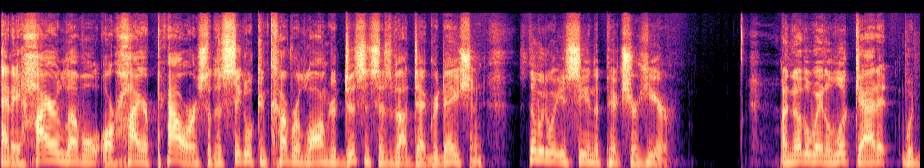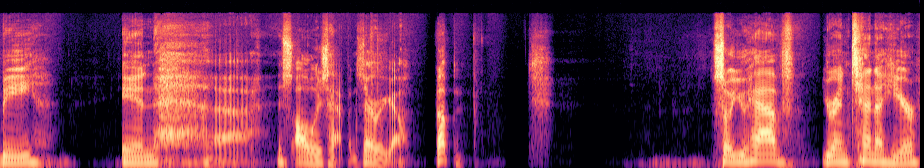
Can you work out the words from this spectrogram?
at a higher level or higher power so the signal can cover longer distances without degradation. Similar to what you see in the picture here. Another way to look at it would be in, uh, this always happens. There we go. Up. So you have your antenna here,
